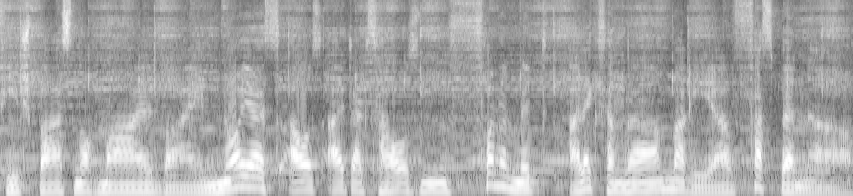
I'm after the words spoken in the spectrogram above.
viel Spaß nochmal bei Neues aus Alltagshausen von und mit Alexander Maria Fassbender.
